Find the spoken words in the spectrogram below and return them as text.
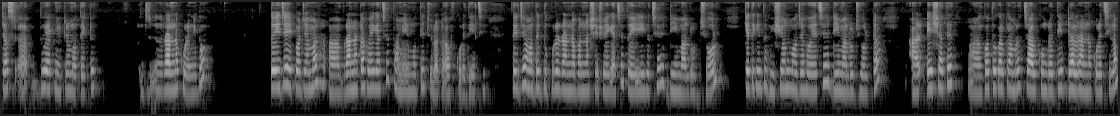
জাস্ট দু এক মিনিটের মতো একটু রান্না করে নিব। তো এই যে এই পর্যায়ে আমার রান্নাটা হয়ে গেছে। তো আমি এর মধ্যে চুলাটা অফ করে দিয়েছি। তো এই যে আমাদের দুপুরের রান্না বান্না শেষ হয়ে গেছে। তো এই হচ্ছে ডিম আলুর ঝোল। খেতে কিন্তু ভীষণ মজা হয়েছে, ডিম আলুর ঝোলটা। আর এর সাথে গতকালকে আমরা চাল কুমড়া দিয়ে ডাল রান্না করেছিলাম।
